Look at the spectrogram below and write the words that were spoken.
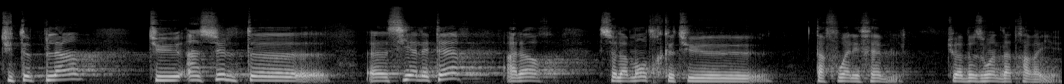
tu te plains, tu insultes euh, euh, ciel et terre, alors cela montre que ta foi est faible. Tu as besoin de la travailler.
